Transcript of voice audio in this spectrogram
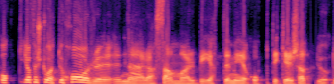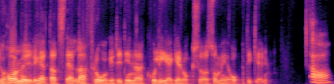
Och jag förstår att du har eh, nära samarbete med optiker så att du, du har möjlighet att ställa frågor till dina kollegor också som är optiker. Ja,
